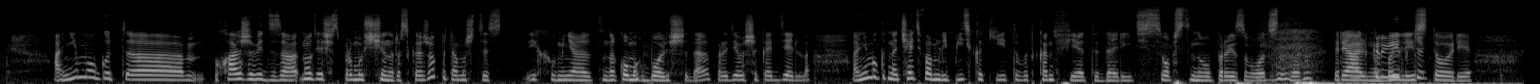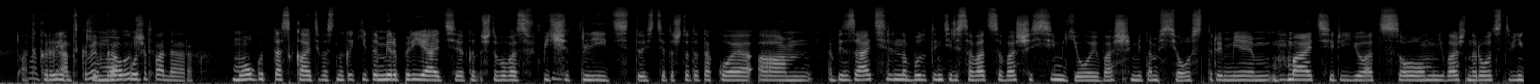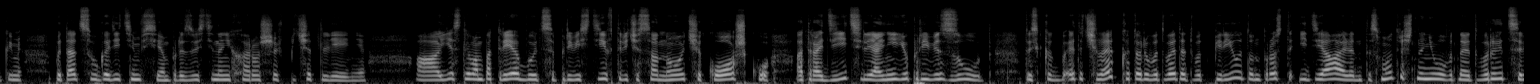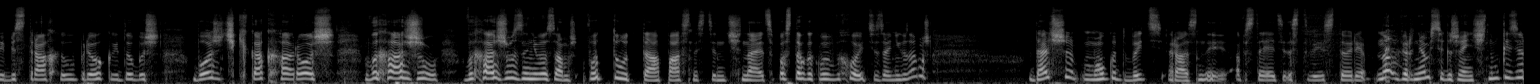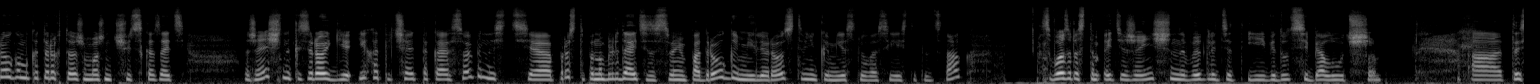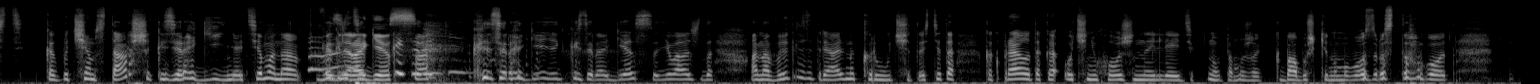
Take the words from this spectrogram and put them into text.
Они могут э, ухаживать за... Ну, вот я сейчас про мужчин расскажу, потому что их у меня знакомых больше, да, про девушек отдельно. Они могут начать вам лепить какие-то вот конфеты, дарить собственного производства. Реально были истории. Открытки Открытка могут лучший подарок. могут таскать вас на какие-то мероприятия, чтобы вас впечатлить. То есть это что-то такое. ам, обязательно будут интересоваться вашей семьей, вашими там сестрами, матерью, отцом, неважно, родственниками, пытаться угодить им всем, произвести на них хорошее впечатление. А если вам потребуется привезти в три часа ночи кошку от родителей, они ее привезут. То есть, как бы это человек, который вот в этот вот период, он просто идеален. Ты смотришь на него, вот на этого рыцаря без страха и упрека, и думаешь, божечки, как хорош, выхожу, выхожу за него замуж. Вот тут-то опасности начинается. После того, как вы выходите за них замуж, Дальше могут быть разные обстоятельства и истории. Но вернемся к женщинам козерогам, о которых тоже можно чуть-чуть сказать. Женщины-козероги, их отличает такая особенность. э, Просто понаблюдайте за своими подругами или родственниками, если у вас есть этот знак. С возрастом эти женщины выглядят и ведут себя лучше. А, то есть, как бы чем старше козерогиня, тем она выглядит Козерогесса. козерогиня, козерогесса, неважно, она выглядит реально круче. То есть это, как правило, такая очень ухоженная леди, ну, там уже к бабушкиному возрасту, вот.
